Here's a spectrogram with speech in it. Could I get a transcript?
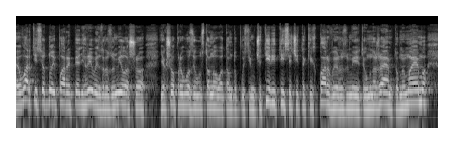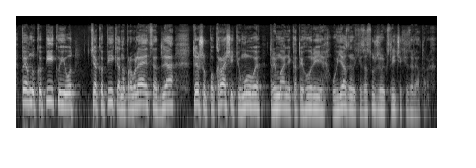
Е, Вартість одної пари 5 гривень. Зрозуміло, що якщо привозить установа там, допустимо, 4 тисячі таких пар, ви розумієте, умножаємо, то ми маємо певну копійку, і от ця копійка направляється для того, щоб покращити умови тримання категорії ув'язнених і засуджених в слідчих ізоляторах.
